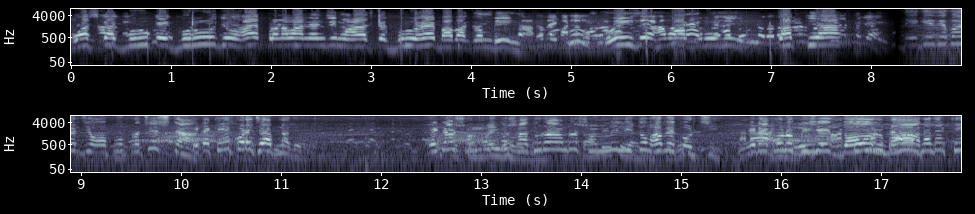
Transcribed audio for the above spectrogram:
वो उसका गुरु के गुरु जो है प्रणवानंद जी महाराज के गुरु है बाबा गंभीर नाथ वहीं से हमारा गुरु जी तब किया এগিয়ে দেবার যে অপপ্রচেষ্টা এটা কে করেছে আপনাদের এটা সমস্ত সাধুরা আমরা সম্মিলিতভাবে করছি না, এটা কোনো এই বিশেষ দল আক্রমণটা মত আপনাদের কে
